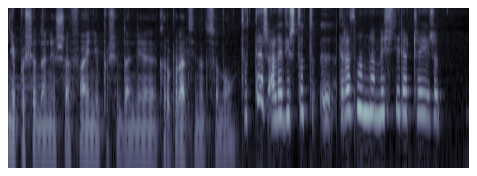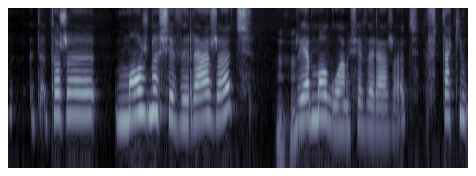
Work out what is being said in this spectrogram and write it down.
Nieposiadanie szefa i nieposiadanie korporacji nad sobą. To też, ale wiesz, to, t- teraz mam na myśli raczej, że to, że można się wyrażać, Mhm. że ja mogłam się wyrażać w takim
